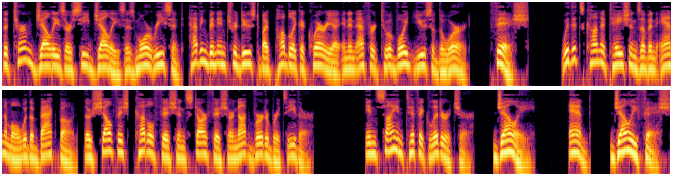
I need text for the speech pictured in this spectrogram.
The term jellies or sea jellies is more recent, having been introduced by public aquaria in an effort to avoid use of the word fish with its connotations of an animal with a backbone, though shellfish, cuttlefish and starfish are not vertebrates either. In scientific literature, jelly and jellyfish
